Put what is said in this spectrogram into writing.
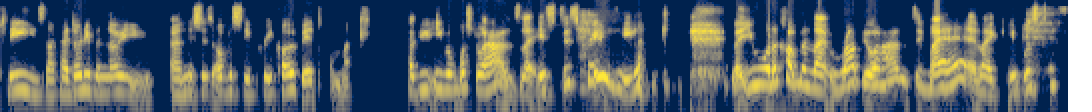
please, like I don't even know you. And this is obviously pre-COVID. I'm like, have you even washed your hands? Like it's just crazy. like, like you want to come and like rub your hands in my hair. Like it was just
